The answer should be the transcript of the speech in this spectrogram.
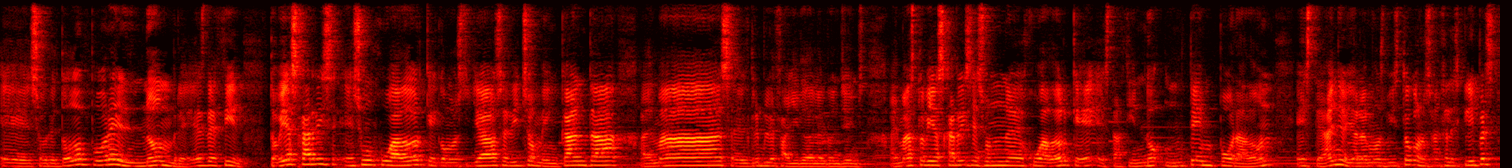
eh, sobre todo por el nombre. Es decir, Tobias Harris es un jugador que, como ya os he dicho, me encanta. Además, el triple fallido de LeBron James. Además, Tobias Harris es un eh, jugador que está haciendo un temporadón este año. Ya lo hemos visto con los Ángeles Clippers.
